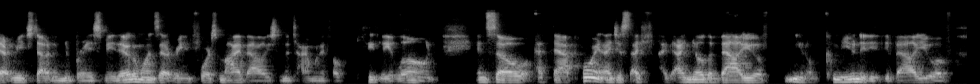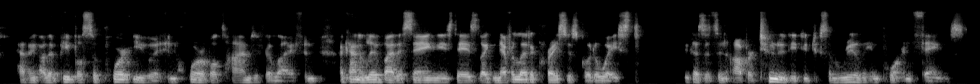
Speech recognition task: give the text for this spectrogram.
that reached out and embraced me. They're the ones that reinforced my values in the time when I felt completely alone. And so at that point, I just I, I know the value of you know community, the value of having other people support you in horrible times of your life. And I kind of live by the saying these days, like never let a crisis go to waste, because it's an opportunity to do some really important things.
